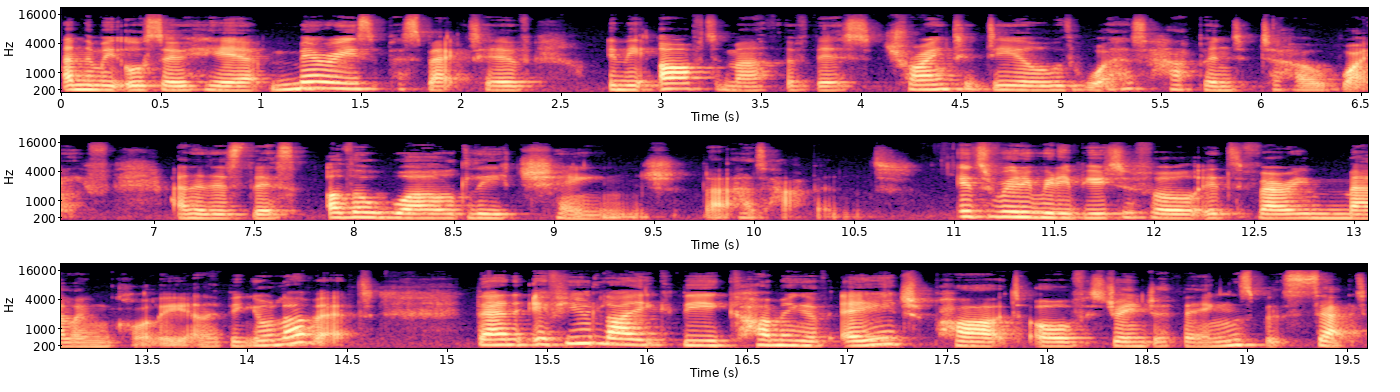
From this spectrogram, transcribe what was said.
and then we also hear Miri's perspective in the aftermath of this, trying to deal with what has happened to her wife, and it is this otherworldly change that has happened. It's really, really beautiful. It's very melancholy, and I think you'll love it. Then, if you like the coming of age part of Stranger Things, but set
